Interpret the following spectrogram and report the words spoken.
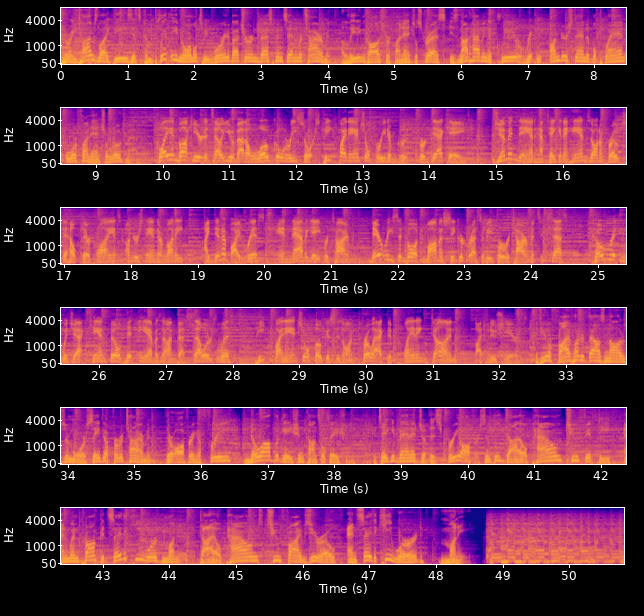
During times like these, it's completely normal to be worried about your investments and retirement. A leading cause for financial stress is not having a clear, written, understandable plan or financial roadmap. Clay and Buck here to tell you about a local resource, Peak Financial Freedom Group. For decades, Jim and Dan have taken a hands on approach to help their clients understand their money, identify risks, and navigate retirement. Their recent book, Mama's Secret Recipe for Retirement Success, co written with Jack Canfield, hit the Amazon bestsellers list Peak Financial focuses on proactive planning done by fiduciaries. If you have $500,000 or more saved up for retirement, they're offering a free, no obligation consultation. To take advantage of this free offer, simply dial pound 250 and when prompted, say the keyword money. Dial pound 250 and say the keyword money.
